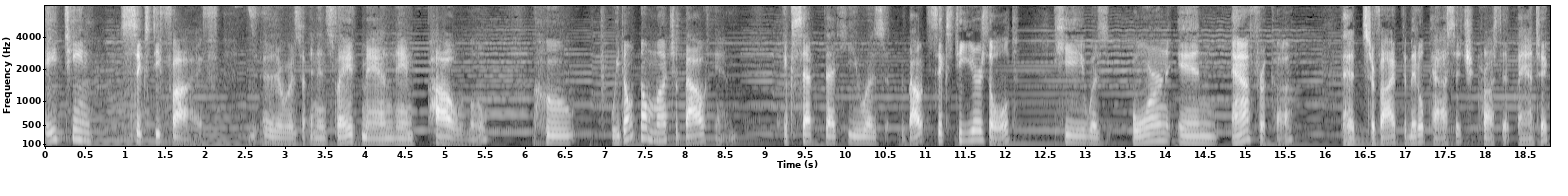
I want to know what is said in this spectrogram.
1865, there was an enslaved man named Paulo who we don't know much about him except that he was about 60 years old. He was born in Africa, had survived the Middle Passage across the Atlantic.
